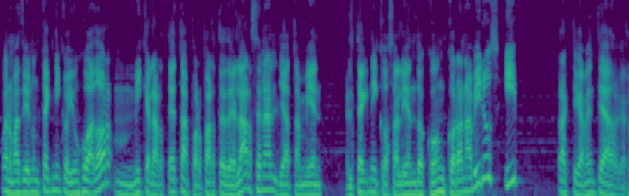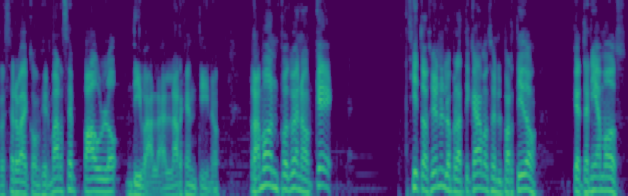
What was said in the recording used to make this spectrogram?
bueno, más bien un técnico y un jugador, Mikel Arteta por parte del Arsenal, ya también el técnico saliendo con coronavirus y prácticamente a reserva de confirmarse Paulo Dybala, el argentino. Ramón, pues bueno, ¿qué situaciones lo platicábamos en el partido que teníamos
